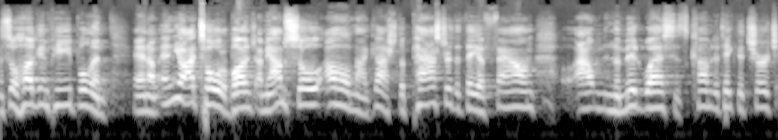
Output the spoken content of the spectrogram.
And so hugging people and and um, and you know I told a bunch. I mean I'm so oh my gosh the pastor that they have found out in the Midwest has come to take the church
